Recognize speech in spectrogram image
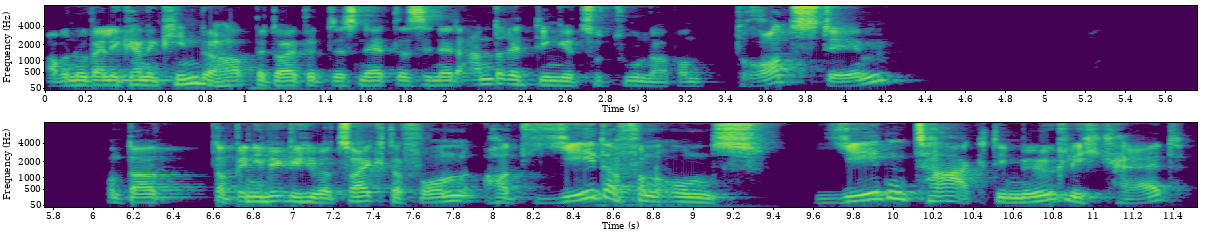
Aber nur weil ich keine Kinder habe, bedeutet das nicht, dass ich nicht andere Dinge zu tun habe. Und trotzdem, und da, da bin ich wirklich überzeugt davon, hat jeder von uns jeden Tag die Möglichkeit,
